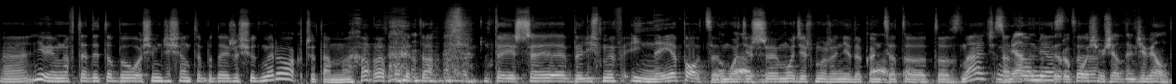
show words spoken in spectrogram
E, Nie wiem, no wtedy to był 80 bodajże 7 rok, czy tam. To, to jeszcze byliśmy w innej epoce. No Młodzież, tak. młodzież może nie do końca Tak, to, to znać, Zmiany natomiast... dopiero po e, 89.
